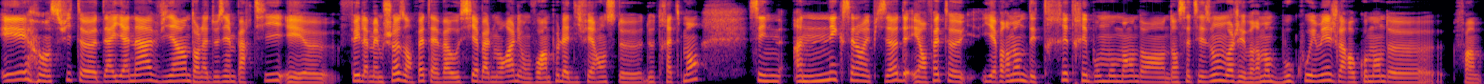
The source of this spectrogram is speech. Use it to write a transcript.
Et ensuite Diana vient dans la deuxième partie et fait la même chose. En fait, elle va aussi à Balmoral et on voit un peu la différence de, de traitement. C'est un excellent épisode et en fait il y a vraiment des très très bons moments dans, dans cette saison. Moi j'ai vraiment beaucoup aimé, je la recommande enfin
